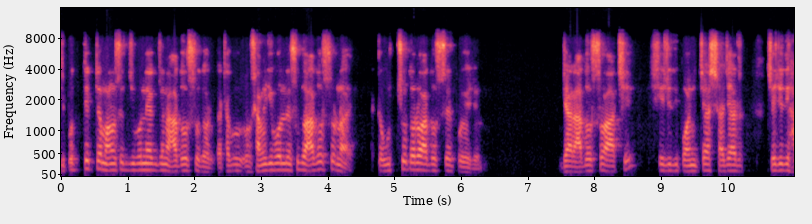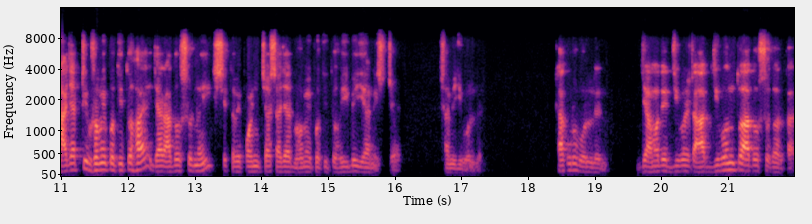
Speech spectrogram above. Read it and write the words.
যে প্রত্যেকটা মানুষের জীবনে একজন আদর্শ দরকার। ঠাকুর, স্বামীজি বললেন, শুধু আদর্শ নয়, একটা উচ্চতর আদর্শের প্রয়োজন। যার আদর্শ আছে সে যদি পঞ্চাশ হাজার, সে যদি হাজারটি ভ্রমে পতিত হয়, যার আদর্শ নেই, সে তবে পঞ্চাশ হাজার ভ্রমে পতিত হইবে ইয়া নিশ্চয়, স্বামীজি বললেন। ঠাকুরও বললেন যে আমাদের জীবনে জীবন্ত আদর্শ দরকার।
